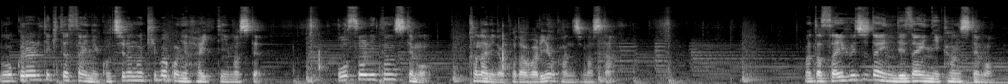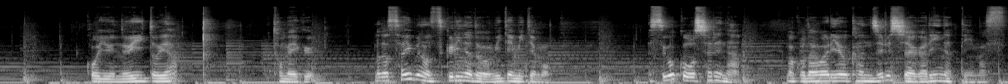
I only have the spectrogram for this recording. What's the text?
送られてきた際にこちらの木箱に入っていまして、包装に関してもかなりのこだわりを感じました。また財布自体のデザインに関しても、こういう縫い糸や留め具、また細部の作りなどを見てみても、すごくおしゃれな、まあ、こだわりを感じる仕上がりになっています、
